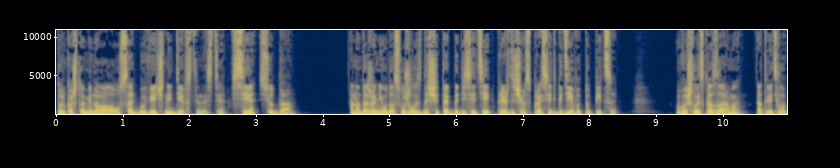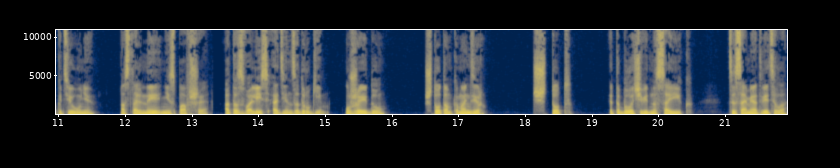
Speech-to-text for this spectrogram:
только что миновала усадьбу вечной девственности. Все сюда. Она даже не удосужилась досчитать до десяти, прежде чем спросить, где вы, тупицы. Вышла из казармы, — ответила Катиуни. Остальные, не спавшие, отозвались один за другим. «Уже иду». «Что там, командир?» «Что-то». Это был, очевидно, Саик. Цесами ответила.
